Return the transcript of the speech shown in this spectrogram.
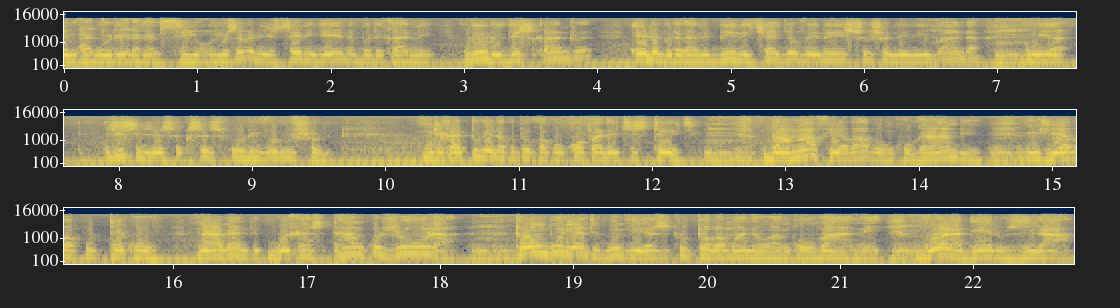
atulira kyenkubulidde kati siyo museveni is telling anybody can rule this country. Anybody can be in charge of any institution in uganda. We are this is a successful revolution nti kati tugenda kutuuka ku corporate state bamafia baabo nkugambye nti yabakutteko naga nti gwe kasitankuzuula tombuulira nti gundi yazitutta oba mwana wange obaani? Gwolaga eruzira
